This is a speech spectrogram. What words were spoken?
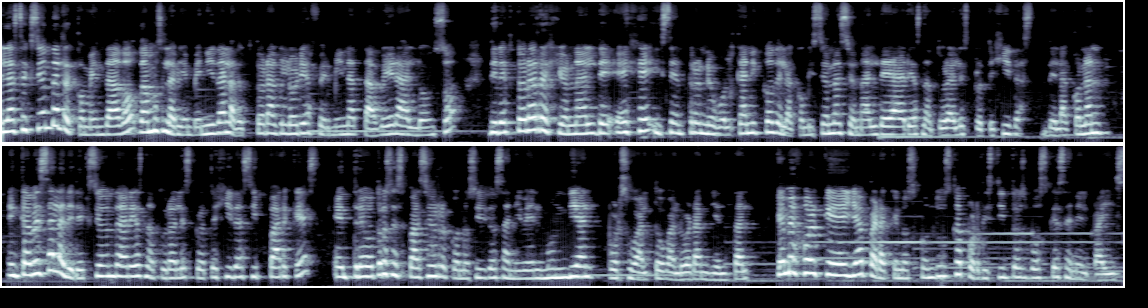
En la sección del recomendado damos la bienvenida a la doctora Gloria Fermina Tavera Alonso, directora regional de Eje y Centro Neovolcánico de la Comisión Nacional de Áreas Naturales Protegidas, de la CONAN. Encabeza la Dirección de Áreas Naturales Protegidas y Parques, entre otros espacios reconocidos a nivel mundial por su alto valor ambiental. ¿Qué mejor que ella para que nos conduzca por distintos bosques en el país?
